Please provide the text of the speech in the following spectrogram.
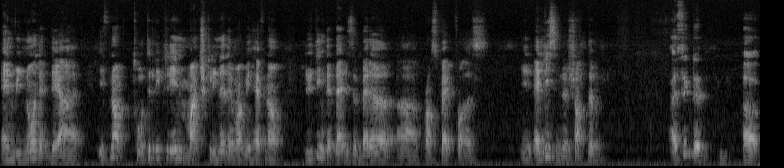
and we know that they are if not totally clean, much cleaner than what we have now. Do you think that that is a better uh, prospect for us, in, at least in the short term? I think that uh,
